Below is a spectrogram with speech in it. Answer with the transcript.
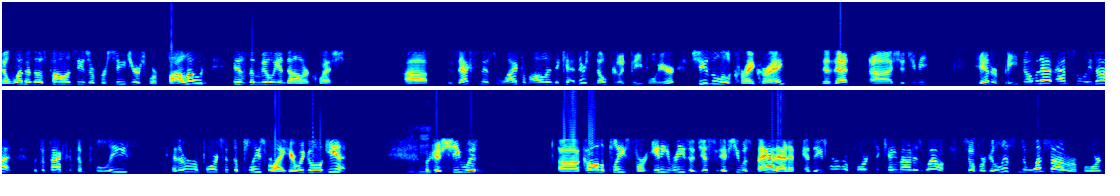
Now, whether those policies or procedures were followed is the million dollar question. Uh, Zach Smith's wife, from all indicate, there's no good people here. She's a little cray cray. Does that uh, should you be hit or beaten over that? Absolutely not. But the fact that the police and there were reports that the police were like, "Here we go again," mm-hmm. because she would uh, call the police for any reason, just if she was mad at him. And these were reports that came out as well. So if we're going to listen to one side of the reports,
